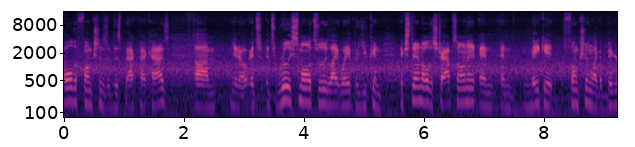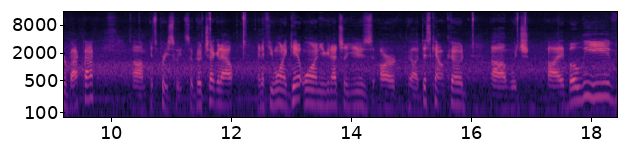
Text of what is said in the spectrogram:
all the functions that this backpack has. Um, you know, it's it's really small, it's really lightweight, but you can extend all the straps on it and, and make it function like a bigger backpack. Um, it's pretty sweet, so go check it out. And if you want to get one, you can actually use our uh, discount code, uh, which I believe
